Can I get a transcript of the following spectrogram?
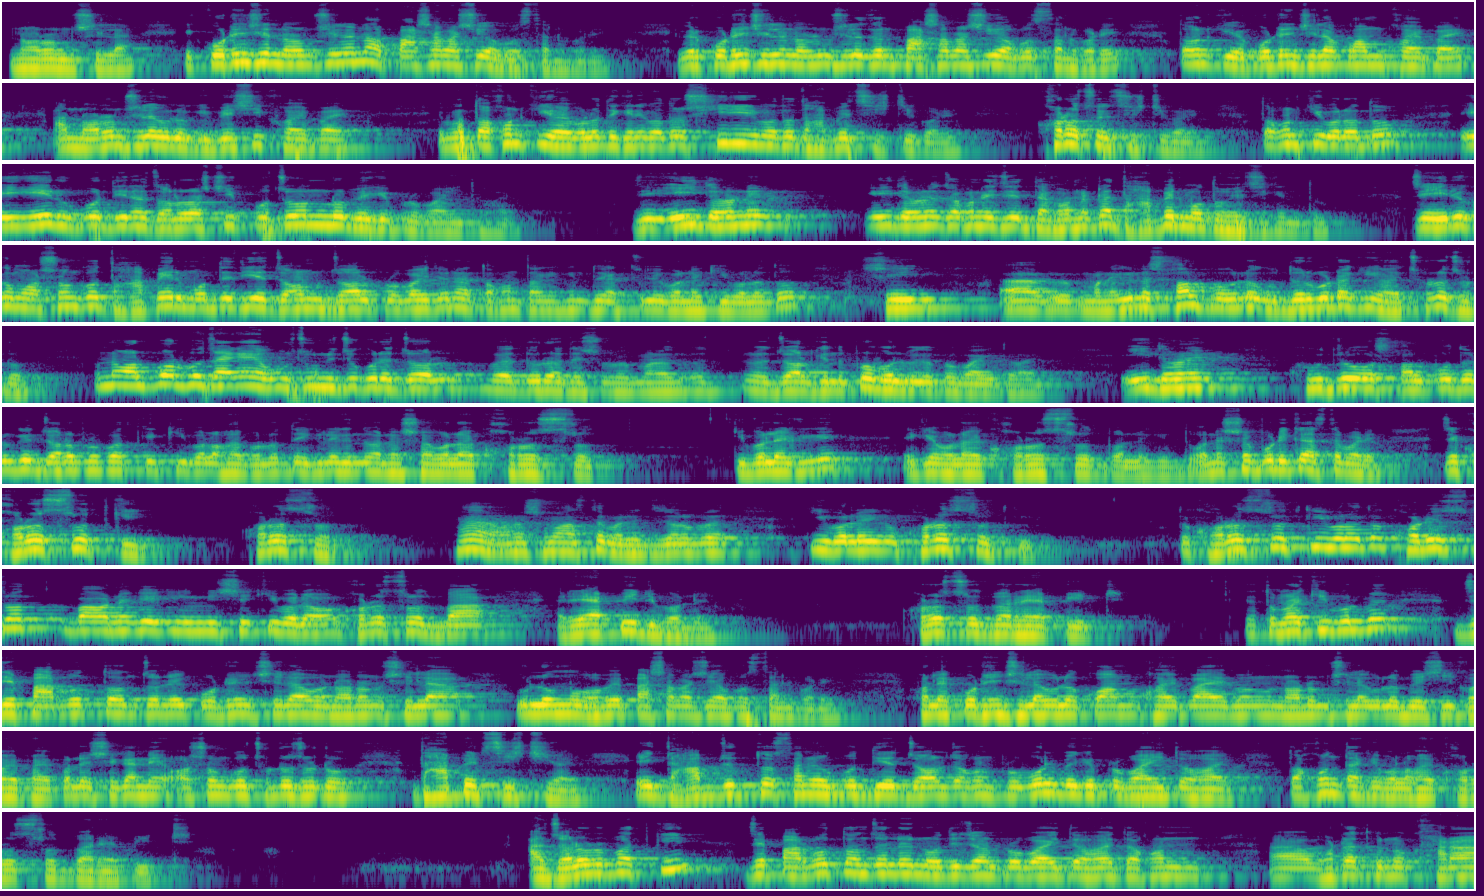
নরম শিলা। এই কঠিন শিলা, নরম শিলা না পাশাপাশি অবস্থান করে। এবার কঠিন শিলা, নরম শিলা যখন পাশাপাশি অবস্থান করে, তখন কী হয়? কঠিন শিলা কম ক্ষয় পায় আর নরম শিলাগুলো কি বেশি ক্ষয় পায়? এবং তখন কী হয় বলো তো, এখানে কত সিঁড়ির মতো ধাপের সৃষ্টি করে, খরচ হয়ে সৃষ্টি করে। তখন কি বলতো এই এর উপর দিয়ে জলরাশি প্রচণ্ড বেগে প্রবাহিত হয়। যে এই ধরনের এই ধরনের যখন এই যে দেখো, অনেকটা ধাপের মতো হয়েছে কিন্তু। যে এইরকম অসংখ্য ধাপের মধ্যে দিয়ে জন জল প্রবাহিত না তখন তাকে কিন্তু অ্যাকচুয়ালি বলে কী বলতো? সেই মানে এগুলো স্বল্প ওগুলো দৈর্ঘ্যটা কী হয়? ছোটো ছোটো। মানে অল্প অল্প জায়গায় উঁচু, নিচু করে জল দৌড়াতে শুরু মানে জল কিন্তু প্রবল বেগে প্রবাহিত হয়। এই ধরনের ক্ষুদ্র ও স্বল্প দৈর্ঘ্যের জলপ্রপাতকে কী বলা হয় বলো তো এগুলো কিন্তু অনেক সময় বলা হয় খরস্রোত। কী বলে একে? একে বলা হয় খরস্রোত বলে কিন্তু। অনেক সময় পরীক্ষা আসতে পারে যে খরস্রোত কী? খরস্রোত। হ্যাঁ অনেক সময় আসতে পারে জলপ্রপাত, কী বলে খরস্রোত কী? তো খরস্রোত কী বলো তো খরস্রোত বা অনেকে ইংলিশে কী বলে? খরস্রোত বা র্যাপিড বলে। খরস্রোত বা র্যাপিড। তোমরা কি বলবে? যে পার্বত্য অঞ্চলে কঠিন শিলা ও নরম শিলা উলম্বভাবে পাশাপাশি অবস্থান করে। ফলে কঠিন শিলাগুলো কম ক্ষয় পায় এবং নরম শিলাগুলো বেশি ক্ষয় পায়। ফলে সেখানে অসংখ্য ছোট ছোট ধাপের সৃষ্টি হয়। এই ধাপযুক্ত স্থানের উপর দিয়ে জল যখন প্রবল বেগে প্রবাহিত হয়, তখন তাকে বলা হয় খরস্রোত বা র্যাপিড। আর জলপ্রপাত কি? যে পার্বত্য অঞ্চলে নদী যখন প্রবাহিত হয়, তখন হঠাৎ কোনো খাড়া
